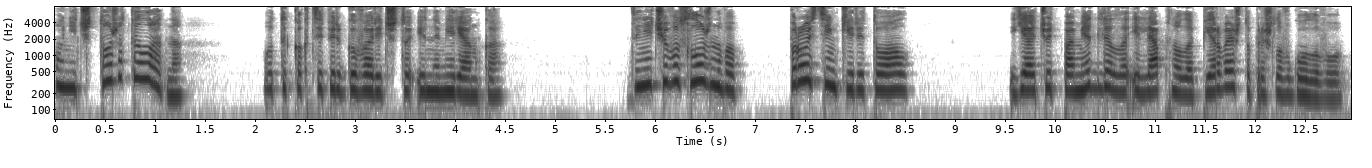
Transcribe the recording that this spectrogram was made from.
Уничтожит и ладно. Вот и как теперь говорить, что и намерянка?» «Да ничего сложного, простенький ритуал». Я чуть помедлила и ляпнула первое, что пришло в голову.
